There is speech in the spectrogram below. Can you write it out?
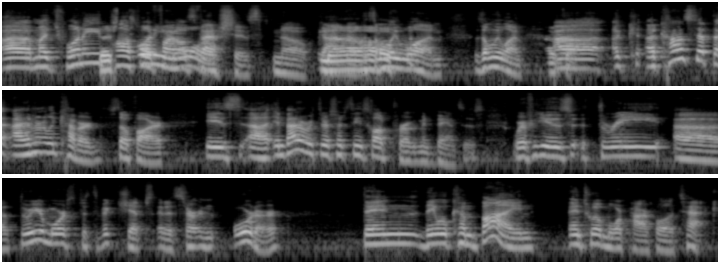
uh, my 20 There's possible 20 final more. smashes. No, God, no. There's No. only one. There's only one. Okay. Uh, a, a concept that I haven't really covered so far is uh, in Battleworks there are such things called program advances, where if you use three, uh, three or more specific chips in a certain order, then they will combine into a more powerful attack.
